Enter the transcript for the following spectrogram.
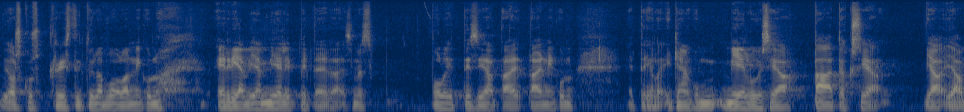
joskus kristityillä voi olla niin kuin eriäviä mielipiteitä, esimerkiksi poliittisia tai, tai niin kuin, että ei ole ikään kuin mieluisia päätöksiä. Ja, ja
